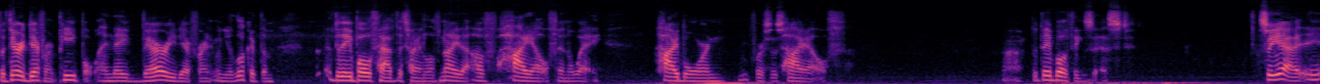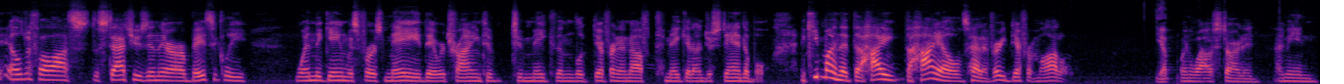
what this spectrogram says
but they're different people and they very different when you look at them. They both have the title of knight of high elf in a way. Highborn versus high elf. Uh, but they both exist. So yeah, Thalas, the statues in there are basically when the game was first made, they were trying to to make them look different enough to make it understandable. And keep in mind that the high the high elves had a very different model. Yep. When WoW started, I mean,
